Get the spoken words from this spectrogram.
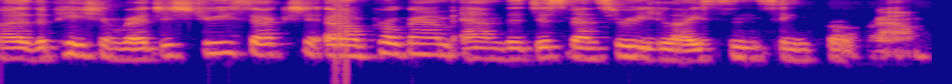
uh, the Patient Registry section uh, program and the Dispensary Licensing program.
